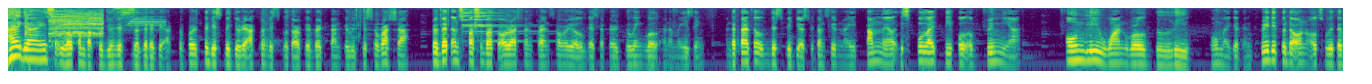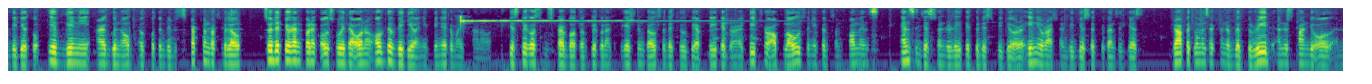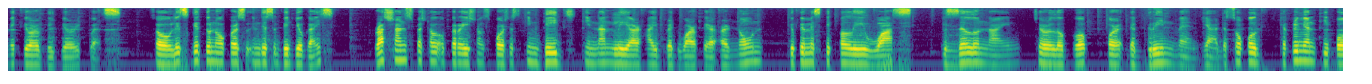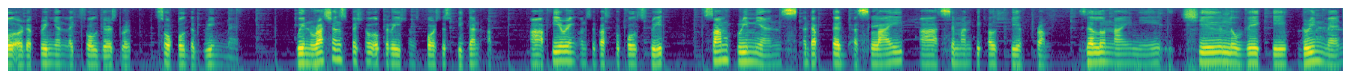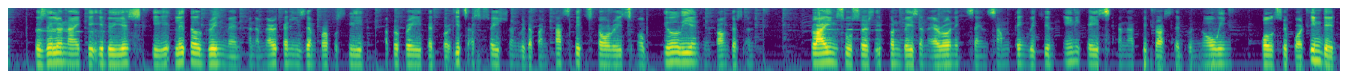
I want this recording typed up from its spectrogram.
Hi guys, welcome back to Junior's Vlog Reactor. For today's video reaction, let's go to our favorite country which is Russia. Privet and spasiba to our Russian friends. How are you all guys? Hope you're doing well and amazing. And the title of this video, as you can see in my thumbnail, is Polite People of Crimea. Only one world believe. Oh my god. And credit to the owner also with the video to Evgeny Argunov. I'll put in the description box below so that you can connect also with the owner of the video. And if you're new to my channel, just click on subscribe button, click on notification bell so that you'll be updated on our future uploads. And if you have some comments and suggestions related to this video or any Russian videos that you can suggest, drop it comment section. I'd love to read and respond to all and make your video requests. So let's get to know first in this video, guys. Russian Special Operations Forces engaged in non-linear hybrid warfare are known euphemistically was Zelonine Cherilovok or the Green Men. Yeah, the so-called the Crimean people or the Crimean like soldiers were so-called the Green Men. When Russian Special Operations Forces began uh, appearing on Sevastopol Street, some Crimeans adopted a slight uh, semantical shift from Zeloniny Shiloviki Green Men to Zelonaiki Idoyevsky Little Green Men, an Americanism purposely appropriated for its association with the fantastic stories of alien encounters and flying saucers. It conveys an ironic sense, something which in any case cannot be trusted on knowing false report. Indeed,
